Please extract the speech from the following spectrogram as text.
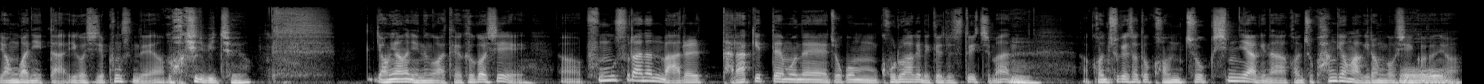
연관이 있다. 이것이 이제 풍수인데요. 확실히 미쳐요. 영향은 있는 것 같아요. 그것이 어, 풍수라는 말을 달았기 때문에 조금 고루하게 느껴질 수도 있지만 음. 어, 건축에서도 건축 심리학이나 건축 환경학 이런 것이 오. 있거든요.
